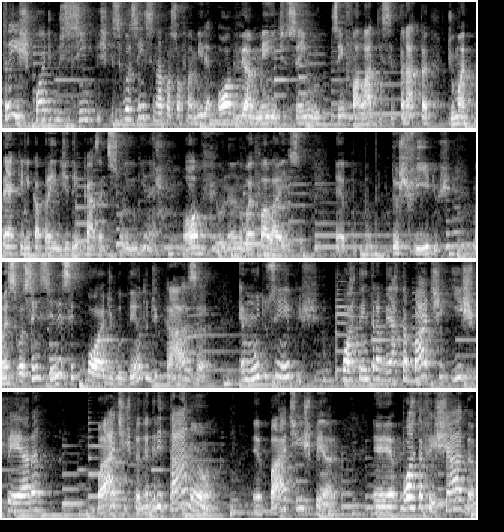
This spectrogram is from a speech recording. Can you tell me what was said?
três códigos simples que se você ensinar para sua família, obviamente, sem, sem falar que se trata de uma técnica aprendida em casa de swing, né? Óbvio, né? Não vai falar isso é, para teus filhos. Mas se você ensina esse código dentro de casa, é muito simples. Porta entreaberta, bate e espera. Bate e espera, não é gritar não. É bate e espera. É, porta fechada,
